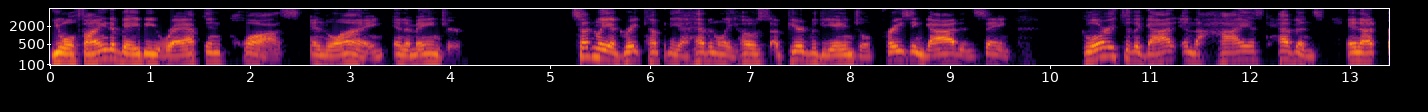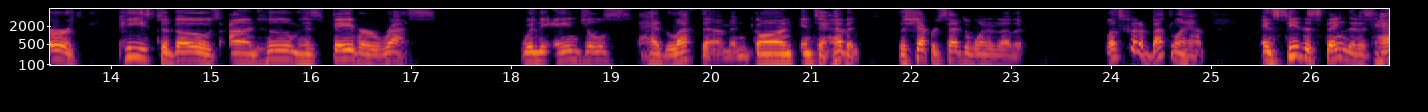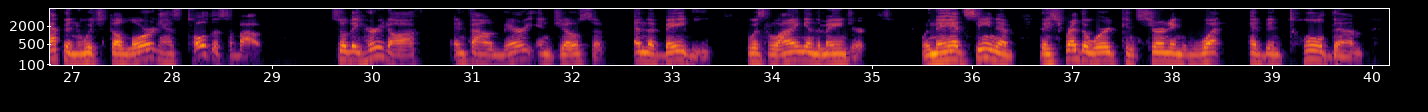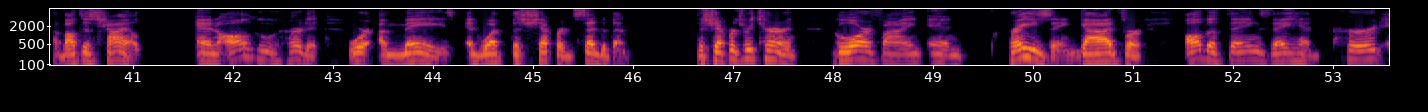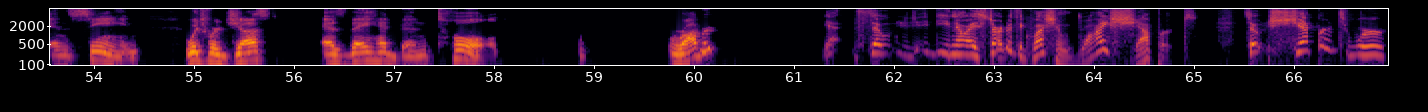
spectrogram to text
You will find a baby wrapped in cloths and lying in a manger. Suddenly, a great company, a heavenly host, appeared with the angel, praising God and saying, Glory to the God in the highest heavens, and on earth, peace to those on whom his favor rests. When the angels had left them and gone into heaven, the shepherds said to one another, Let's go to Bethlehem and see this thing that has happened, which the Lord has told us about. So they hurried off and found Mary and Joseph and the baby who was lying in the manger. When they had seen him, they spread the word concerning what had been told them about this child. And all who heard it were amazed at what the shepherds said to them. The shepherds returned, glorifying and praising God for all the things they had heard and seen which were just as they had been told. Robert? Yeah. So, you know, I start with the question why shepherds? So, shepherds were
